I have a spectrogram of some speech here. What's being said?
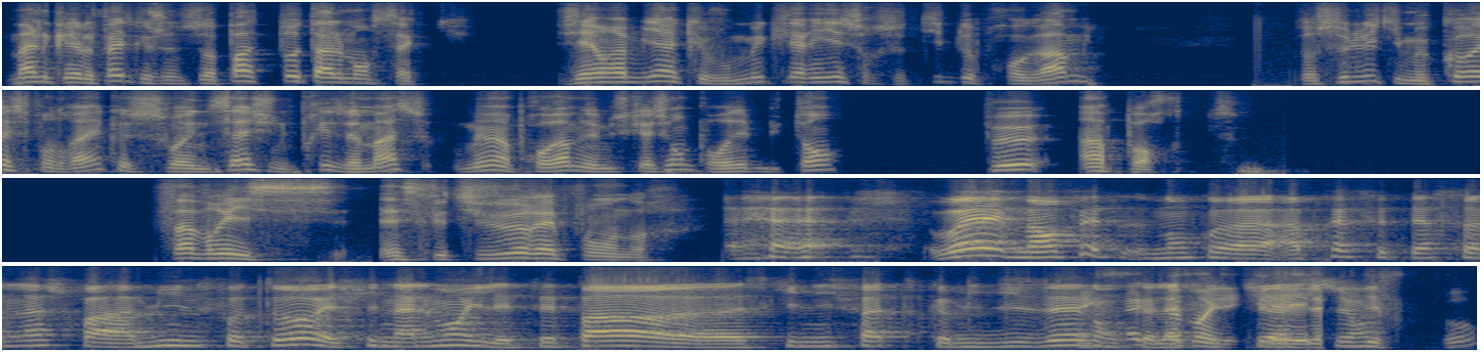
malgré le fait que je ne sois pas totalement sec? J'aimerais bien que vous m'éclairiez sur ce type de programme, sur celui qui me correspondrait, que ce soit une sèche, une prise de masse ou même un programme de musculation pour débutants, peu importe. Fabrice, est-ce que tu veux répondre? Ouais, mais en fait, donc euh, après cette personne-là, je crois, a mis une photo et finalement il n'était pas euh, skinny fat comme il disait, donc la Exactement, il- il a- il a situation, des photos.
